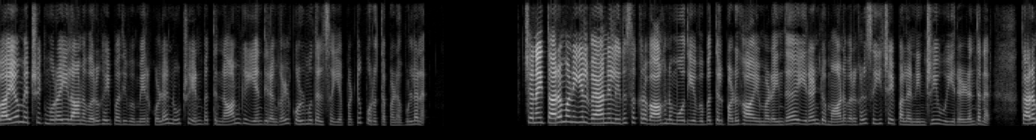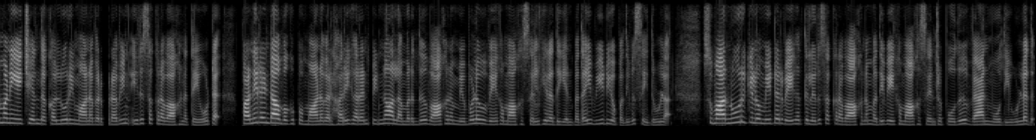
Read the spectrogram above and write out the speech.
பயோமெட்ரிக் முறையிலான வருகை பதிவு மேற்கொள்ள நூற்று எண்பத்து நான்கு இயந்திரங்கள் கொள்முதல் செய்யப்பட்டு பொருத்தப்பட உள்ளன. சென்னை தரமணியில் வேனில் இருசக்கர வாகனம் மோதிய விபத்தில் படுகாயமடைந்த இரண்டு மாணவர்கள் சிகிச்சை பலனின்றி உயிரிழந்தனர். தரமணியைச் சேர்ந்த கல்லூரி மாணவர் பிரவீன் இருசக்கர வாகனத்தை ஓட்ட பனிரெண்டாம் வகுப்பு மாணவர் ஹரிஹரன் பின்னால் அமர்ந்து வாகனம் எவ்வளவு வேகமாக செல்கிறது என்பதை வீடியோ பதிவு செய்துள்ளார். சுமார் நூறு கிலோமீட்டர் வேகத்தில் இருசக்கர வாகனம் அதிவேகமாக சென்றபோது வேன் மோதியுள்ளது.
